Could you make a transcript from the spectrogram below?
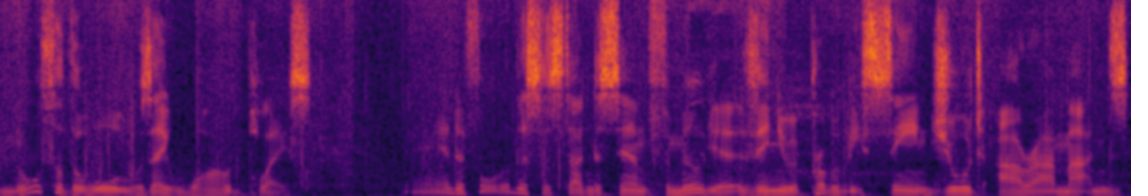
North of the wall was a wild place, and if all of this is starting to sound familiar, then you have probably seen George R. R. Martin's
